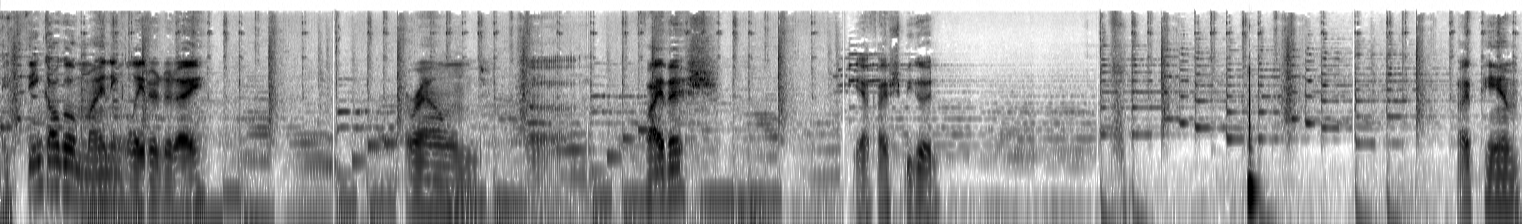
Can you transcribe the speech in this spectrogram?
I think I'll go mining later today. Around uh, 5-ish. Yeah, 5 should be good. Five PM.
